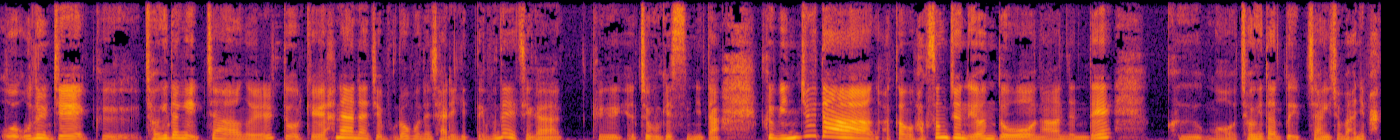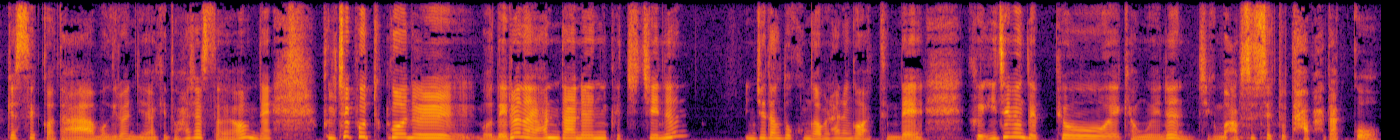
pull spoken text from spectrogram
오늘 이제 그 정의당의 입장을 또 이렇게 하나하나 이제 물어보는 자리이기 때문에 제가 그 여쭤보겠습니다. 그 민주당 아까 뭐 박성준 의원도 나왔는데 그뭐 정의당 또 입장이 좀 많이 바뀌었을 거다 뭐 이런 이야기도 하셨어요. 근데 불체포 특권을 뭐 내려놔야 한다는 그 취지는 민주당도 공감을 하는 것 같은데 그 이재명 대표의 경우에는 지금 뭐 압수수색도 다 받았고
